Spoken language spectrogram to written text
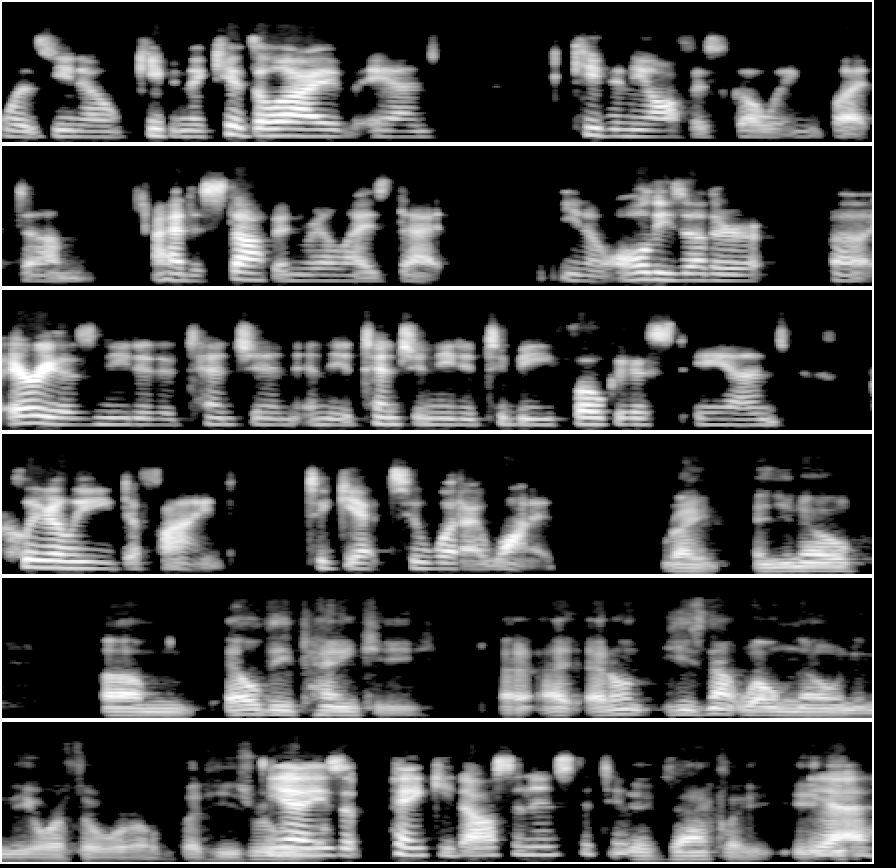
was you know keeping the kids alive and keeping the office going but um, i had to stop and realize that you know all these other uh, areas needed attention and the attention needed to be focused and clearly defined to get to what I wanted. Right. And you know, um, LD Pankey, I, I, don't, he's not well known in the ortho world, but he's really. Yeah, he's a Pankey Dawson Institute. Exactly. Yeah.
